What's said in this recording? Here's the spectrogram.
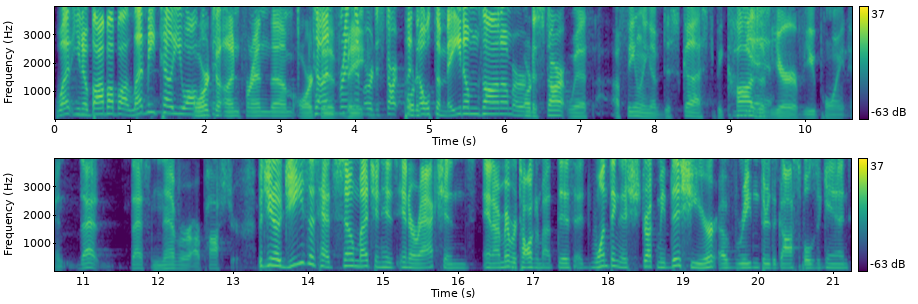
what, you know, blah, blah, blah. Let me tell you all Or the to things. unfriend them, or to to, unfriend be, them or to start putting ultimatums on them or, Or to start with a feeling of disgust because Yes. of your viewpoint. And that that's never our posture. But you know, Jesus had so much in his interactions, and I remember talking about this. One thing that struck me this year of reading through the Gospels again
